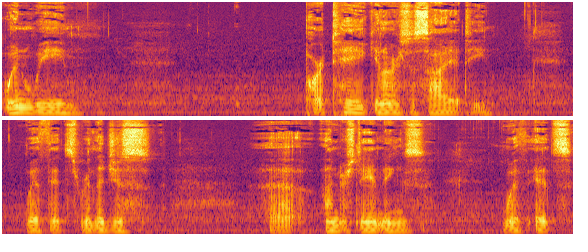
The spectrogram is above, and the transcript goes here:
when we partake in our society with its religious uh, understandings, with its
